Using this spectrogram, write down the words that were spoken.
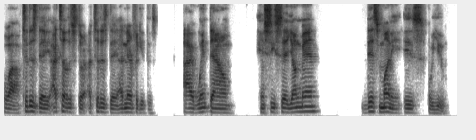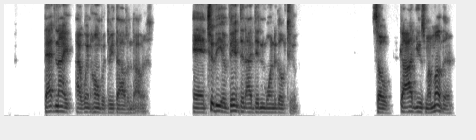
wow, to this day, I tell this story, uh, to this day, I never forget this. I went down and she said, young man, this money is for you. That night, I went home with $3,000 and to the event that I didn't want to go to. So God used my mother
